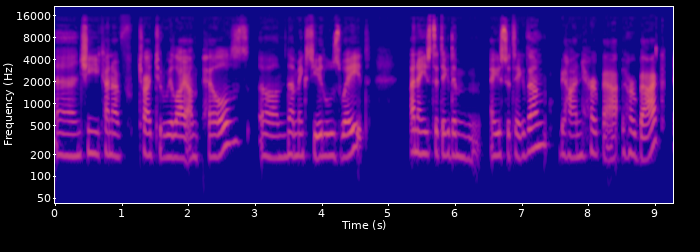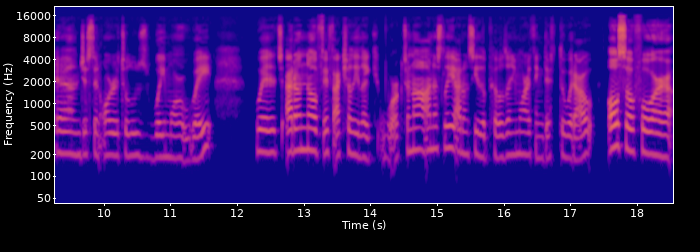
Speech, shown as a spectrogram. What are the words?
And she kind of tried to rely on pills um, that makes you lose weight. And I used to take them. I used to take them behind her back, her back, and just in order to lose way more weight which I don't know if it actually like worked or not. Honestly, I don't see the pills anymore. I think they threw it out. Also, for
